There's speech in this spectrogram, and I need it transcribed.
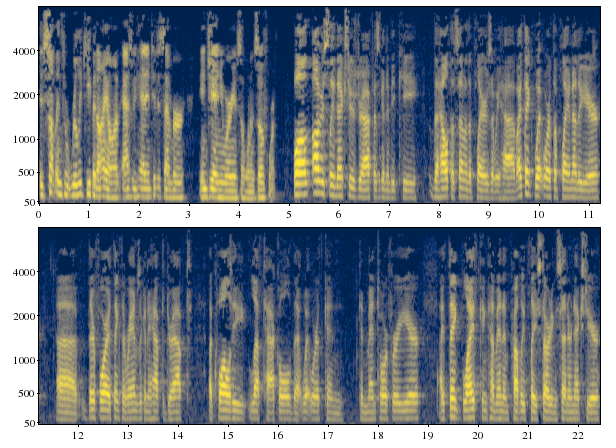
it's something to really keep an eye on as we head into December, in January, and so on and so forth. Well, obviously next year's draft is going to be key. The health of some of the players that we have. I think Whitworth will play another year. Uh, therefore, I think the Rams are going to have to draft a quality left tackle that Whitworth can can mentor for a year. I think Blythe can come in and probably play starting center next year.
